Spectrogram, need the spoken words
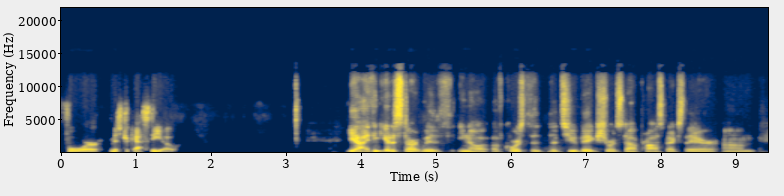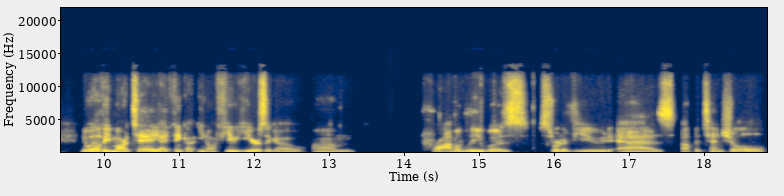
for mr castillo? Yeah i think you got to start with you know of course the the two big shortstop prospects there. Um noelvi marte i think uh, you know a few years ago um probably was sort of viewed as a potential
